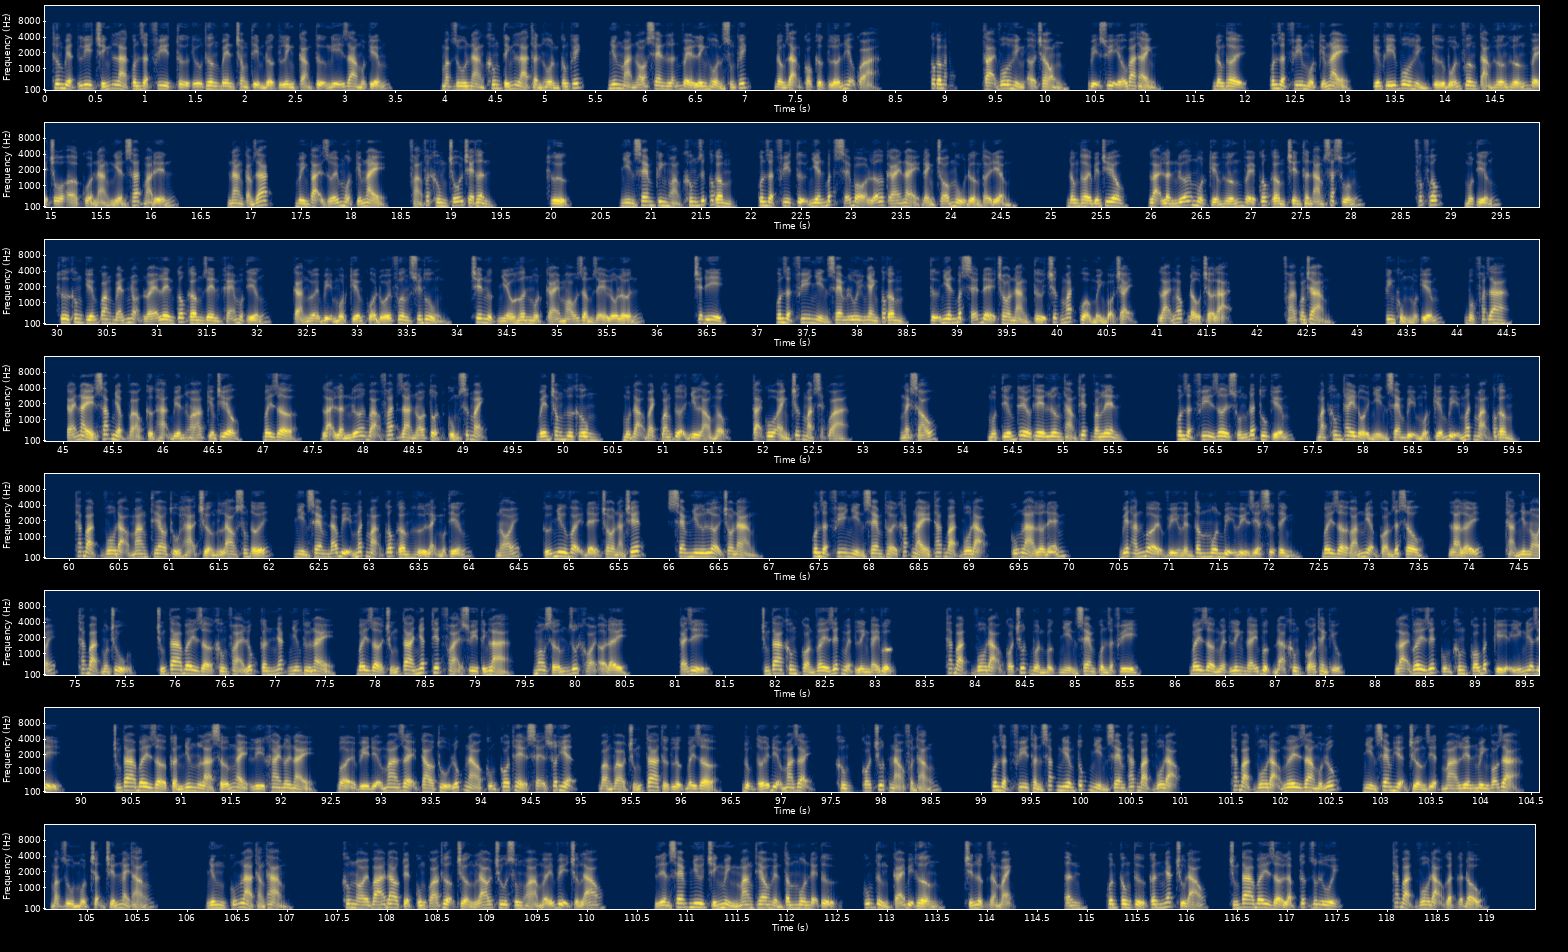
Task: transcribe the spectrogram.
Thương biệt ly chính là quân giật phi từ yêu thương bên trong tìm được linh cảm tự nghĩ ra một kiếm. Mặc dù nàng không tính là thần hồn công kích, nhưng mà nó xen lẫn về linh hồn xung kích, đồng dạng có cực lớn hiệu quả. Cốc tại vô hình ở trong, bị suy yếu ba thành. Đồng thời, quân giật phi một kiếm này, kiếm khí vô hình từ bốn phương tám hướng hướng về chỗ ở của nàng nghiền sát mà đến. Nàng cảm giác, mình tại dưới một kiếm này, phảng phất không chỗ che thân. Hừ. Nhìn xem kinh hoàng không dứt cốc âm, quân giật phi tự nhiên bất sẽ bỏ lỡ cái này đánh chó mù đường thời điểm đồng thời biến chiêu, lại lần nữa một kiếm hướng về cốc gầm trên thân ám sát xuống. Phốc phốc, một tiếng. Hư không kiếm quang bén nhọn lóe lên cốc gầm rên khẽ một tiếng, cả người bị một kiếm của đối phương xuyên thủng, trên ngực nhiều hơn một cái máu rầm rề lô lớn. Chết đi. Quân giật phi nhìn xem lui nhanh cốc gầm, tự nhiên bất sẽ để cho nàng từ trước mắt của mình bỏ chạy, lại ngóc đầu trở lại. Phá quang trảm kinh khủng một kiếm buộc phát ra. Cái này sắp nhập vào cực hạn biến hóa kiếm chiêu, bây giờ, lại lần nữa bạo phát ra nó tột cùng sức mạnh. Bên trong hư không, một đạo bạch quang tựa như ảo ngộng, tại cô ảnh trước mặt sẽ qua. Ngày sáu một tiếng kêu thê lương thảm thiết vang lên. Quân giật phi rơi xuống đất thu kiếm, mặt không thay đổi nhìn xem bị một kiếm bị mất mạng cốc âm tháp bạt vô đạo mang theo thủ hạ trưởng lao xông tới, nhìn xem đã bị mất mạng cốc âm hừ lạnh một tiếng, nói, cứ như vậy để cho nàng chết, xem như lợi cho nàng. Quân giật phi nhìn xem thời khắc này thác bạt vô đạo, cũng là lơ lẽm biết hắn bởi vì huyền tâm môn bị hủy diệt sự tình, bây giờ oán niệm còn rất sâu, là lấy, thản nhiên nói, thác bạt môn chủ, chúng ta bây giờ không phải lúc cân nhắc những thứ này, bây giờ chúng ta nhất thiết phải suy tính là, mau sớm rút khỏi ở đây. Cái gì? Chúng ta không còn vây giết nguyệt linh đáy vực thác bạt vô đạo có chút buồn bực nhìn xem quân giật phi. Bây giờ nguyệt linh đáy vực đã không có thành tựu. Lại vây giết cũng không có bất kỳ ý nghĩa gì. Chúng ta bây giờ cần nhưng là sớm ngày ly khai nơi này, bởi vì địa ma dạy cao thủ lúc nào cũng có thể sẽ xuất hiện, bằng vào chúng ta thực lực bây giờ, đụng tới địa ma dạy, không có chút nào phần thắng. Quân giật phi thần sắc nghiêm túc nhìn xem thác bạt vô đạo. Thác bạt vô đạo ngây ra một lúc, nhìn xem hiện trường diệt ma liên minh võ giả, mặc dù một trận chiến này thắng, nhưng cũng là thắng thảm. Không nói bá đao tuyệt cung quá thượng trường lao chu xung hòa mấy vị trưởng lão, liền xem như chính mình mang theo huyền tâm môn đệ tử cũng từng cái bị thương, chiến lược giảm mạnh. Ân, quân công tử cân nhắc chú đáo, chúng ta bây giờ lập tức rút lui. Tháp bạt vô đạo gật gật đầu.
